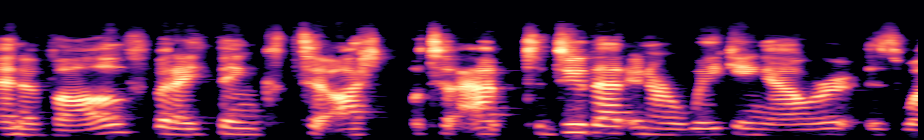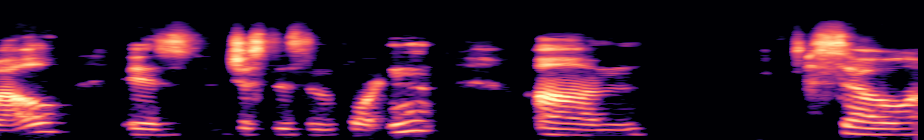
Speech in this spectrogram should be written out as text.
and evolve. But i think to to to do that in our waking hour as well is just as important. Um, so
